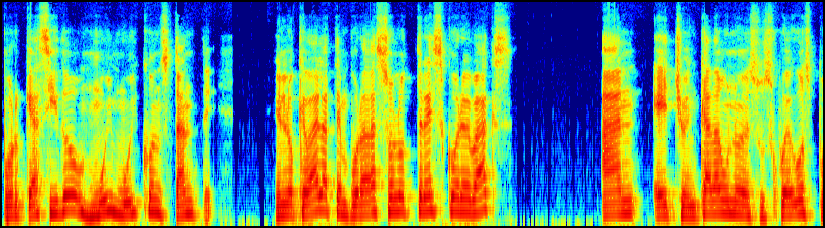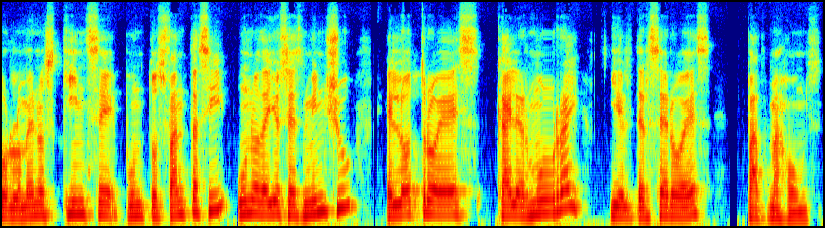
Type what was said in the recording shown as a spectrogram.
porque ha sido muy, muy constante. En lo que va de la temporada, solo tres corebacks han hecho en cada uno de sus juegos por lo menos 15 puntos fantasy. Uno de ellos es Minshu, el otro es Kyler Murray y el tercero es Pat Mahomes.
